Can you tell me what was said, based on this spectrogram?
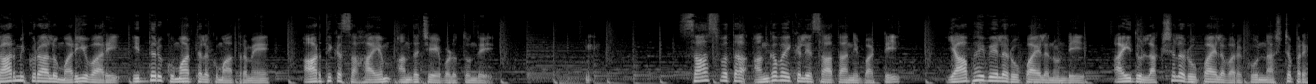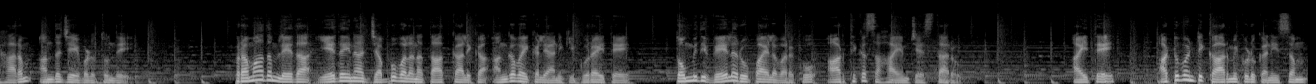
కార్మికురాలు మరియు వారి ఇద్దరు కుమార్తెలకు మాత్రమే ఆర్థిక సహాయం అందచేయబడుతుంది. శాశ్వత అంగవైకల్య శాతాన్ని బట్టి యాభై వేల రూపాయల నుండి ఐదు లక్షల రూపాయల వరకు నష్టపరిహారం అందజేయబడుతుంది. ప్రమాదం లేదా ఏదైనా జబ్బు వలన తాత్కాలిక అంగవైకల్యానికి గురైతే తొమ్మిది వేల రూపాయల వరకు ఆర్థిక సహాయం చేస్తారు. అయితే అటువంటి కార్మికుడు కనీసం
